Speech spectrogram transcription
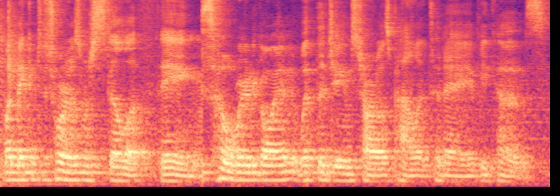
when makeup tutorials were still a thing. So we're gonna go in with the James Charles palette today because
